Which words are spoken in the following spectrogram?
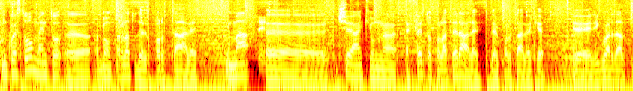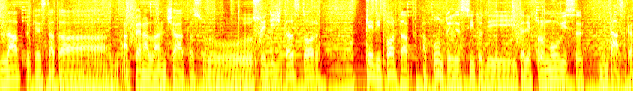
in questo momento eh, abbiamo parlato del portale, ma sì. eh, c'è anche un effetto collaterale del portale che eh, riguarda l'app che è stata appena lanciata su, sui digital store che riporta appunto il sito di Italy from Movies in tasca.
